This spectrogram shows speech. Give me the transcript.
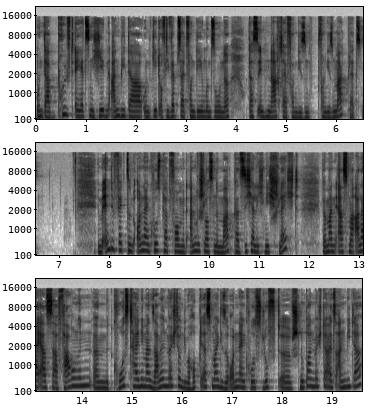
Und da prüft er jetzt nicht jeden Anbieter und geht auf die Website von dem und so, ne? Das ist eben ein Nachteil von diesen, von diesen Marktplätzen. Im Endeffekt sind Online-Kursplattformen mit angeschlossenem Marktplatz sicherlich nicht schlecht, wenn man erstmal allererste Erfahrungen äh, mit Kursteilnehmern sammeln möchte und überhaupt erstmal diese Online-Kursluft äh, schnuppern möchte als Anbieter.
